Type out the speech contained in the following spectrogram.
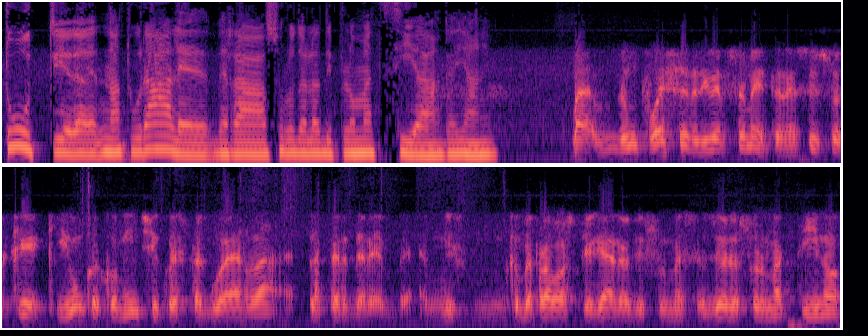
tutti, è naturale, verrà solo dalla diplomazia, Gaiani? Ma non può essere diversamente, nel senso che chiunque cominci questa guerra la perderebbe. Mi, come provo a spiegare oggi sul messaggero e sul mattino,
